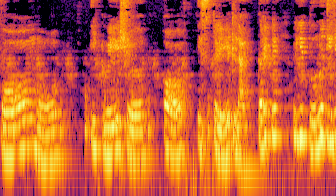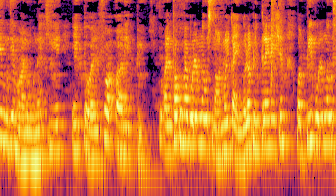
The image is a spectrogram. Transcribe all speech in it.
form of equation of straight line correct है? तो ये दोनों चीज़ें मुझे मालूम होना चाहिए। एक तो अल्फ़ा और एक पी तो अल्फ़ा को मैं बोलूँगा उस नॉर्मल का एंगल ऑफ़ इंक्लाइनेशन और पी बोलूँगा उस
